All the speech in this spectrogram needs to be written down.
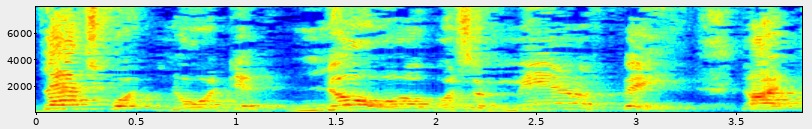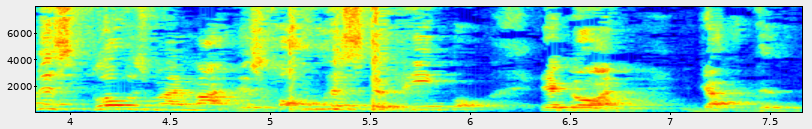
That's what Noah did. Noah was a man of faith. Now this blows my mind. This whole list of people, they're going. The,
